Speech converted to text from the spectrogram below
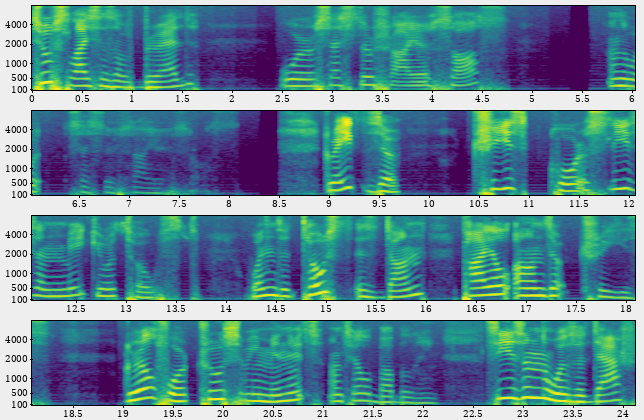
Two slices of bread, Worcestershire sauce, and Worcestershire sauce. Grate the cheese coarsely and make your toast. When the toast is done, pile on the cheese. Grill for 2-3 minutes until bubbling. Season with a dash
